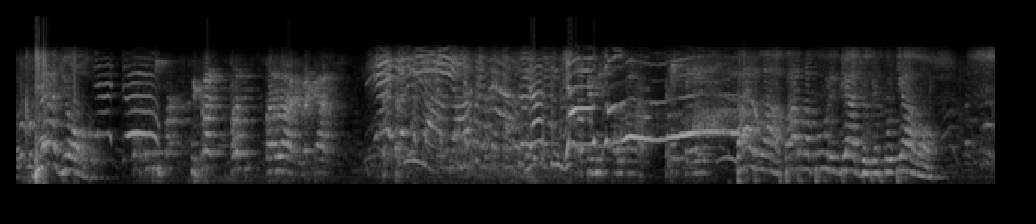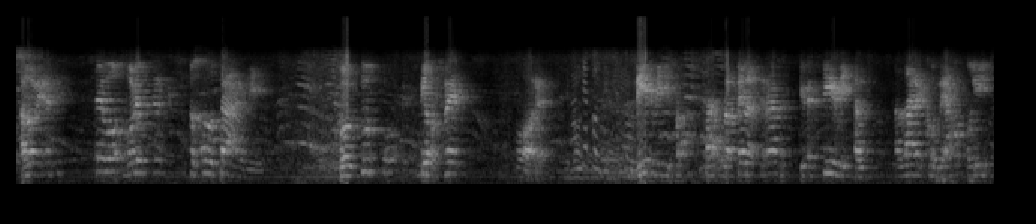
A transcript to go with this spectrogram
Viaggio! Mi fa- fate parlare ragazzi. Parla, parla pure Viaggio, ti ascoltiamo. Allora, innanzitutto volevo salutarvi con tutto il mio affetto e cuore. Dirvi di fare una bella serata, divertirvi, parlare come Napoli,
